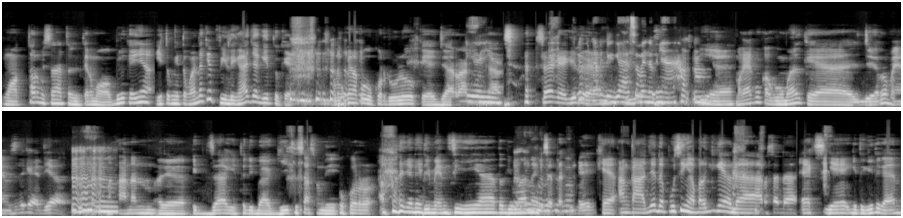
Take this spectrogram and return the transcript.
motor misalnya atau nyetir mobil kayaknya hitung-hitungannya kayak feeling aja gitu kayak mungkin aku ukur dulu kayak jarak Iya, iya. saya kayak gitu Itu ya juga sebenarnya. Mm. Iya, makanya aku kagum banget kayak Jerome ya, maksudnya kayak dia Mm, mm, mm. makanan eh, pizza gitu dibagi terus langsung diukur apa aja nih dimensinya atau gimana yang bisa tadi kayak angka aja udah pusing apalagi kayak udah harus ada x y gitu-gitu kan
